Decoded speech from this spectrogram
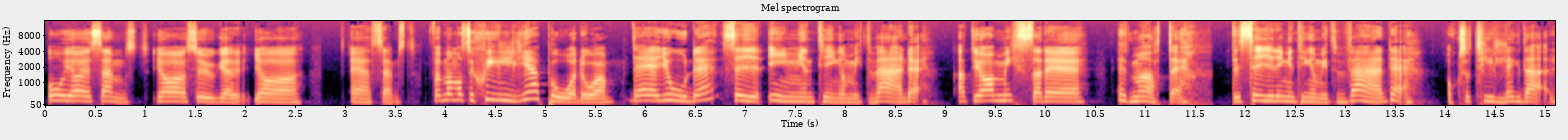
åh oh, jag är sämst, jag suger, jag är sämst. För man måste skilja på då, det jag gjorde säger ingenting om mitt värde. Att jag missade ett möte det säger ingenting om mitt värde. Också tillägg där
